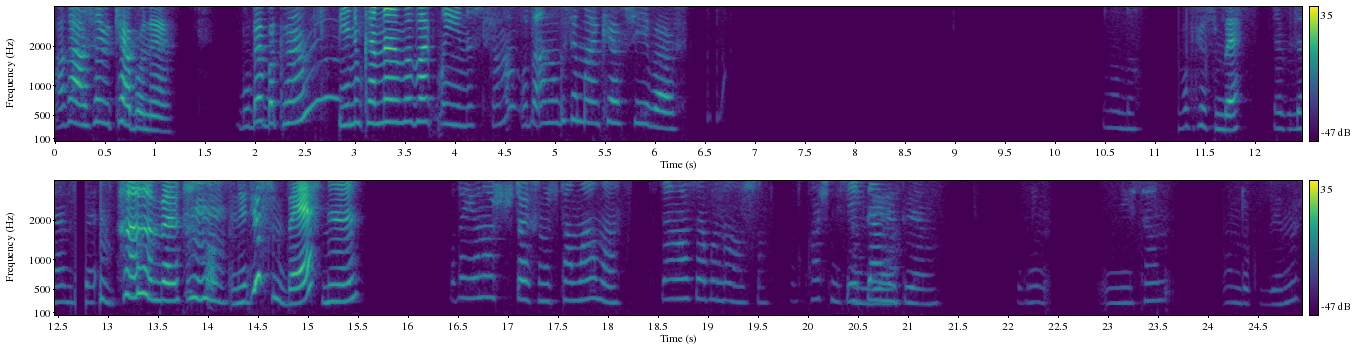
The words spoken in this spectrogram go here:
Arkadaşlar 2 abone. Burada bakın. Benim kanalıma bakmayınız tamam Burada Among Us'un Minecraft şeyi var. Ne oldu? Bakıyorsun be. Ne bileyim. ben, O, ne diyorsun be? Ne? Burada Yunus tutacaksın ustam var mı? Tutamazsa abone olsun. Kaç Nisan Reklam diyor? yapıyorum. Bugün Nisan 19'uymuş.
